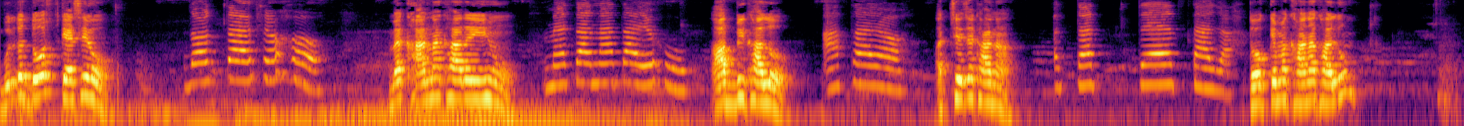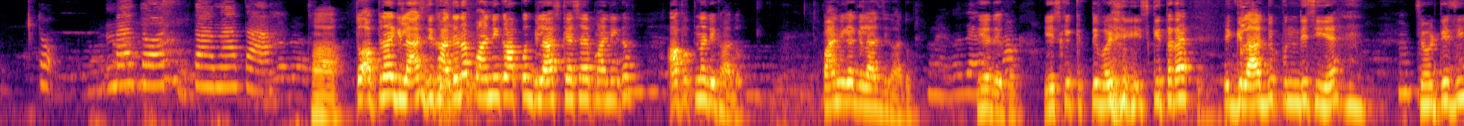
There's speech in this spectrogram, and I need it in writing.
बोल दो हो दोस्त कैसे हो? मैं खाना खा रही हूँ। मैं ताना ताये हूँ। आप भी खा लो। अच्छे से खाना। अत्ता तो ओके मैं खाना खा लूँ? तो ता हाँ तो अपना गिलास दिखा देना पानी का आपका गिलास कैसा है पानी का? आप अपना दिखा दो। पानी का गिलास दिखा दो। ये देखो ये इसकी कितनी बड़ी इसकी तरह एक गिलास भी पुंदी सी है। छोटी सी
